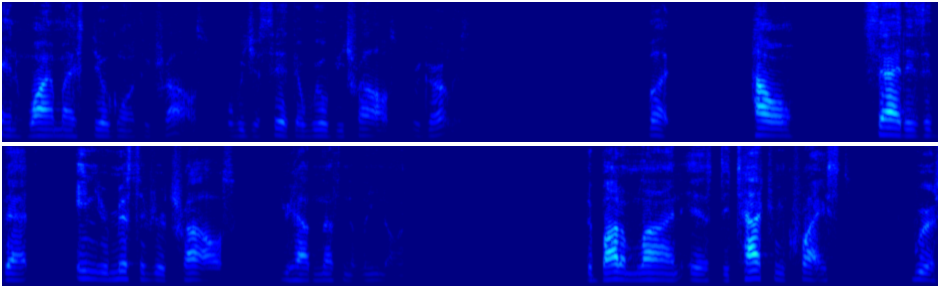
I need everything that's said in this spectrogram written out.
And why am I still going through trials? Well, we just said there will be trials regardless. But how sad is it that in your midst of your trials, you have nothing to lean on? The bottom line is detached from Christ, we're,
